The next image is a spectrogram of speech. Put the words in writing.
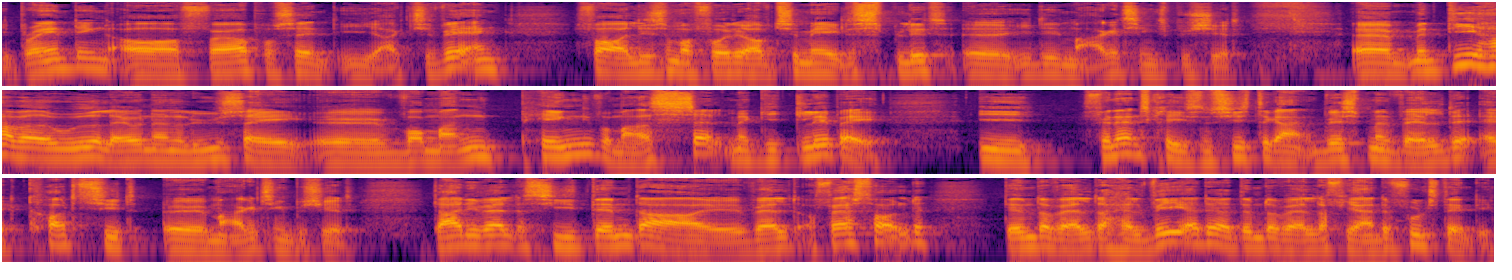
i branding og 40% i aktivering, for ligesom at få det optimale split øh, i dit marketingsbudget. Øh, men de har været ude og lave en analyse af, øh, hvor mange penge, hvor meget salg man gik glip af i finanskrisen sidste gang, hvis man valgte at cut sit øh, marketingbudget. Der har de valgt at sige, at dem, der øh, valgte at fastholde det, dem, der valgte at halvere det, og dem, der valgte at fjerne det fuldstændig.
